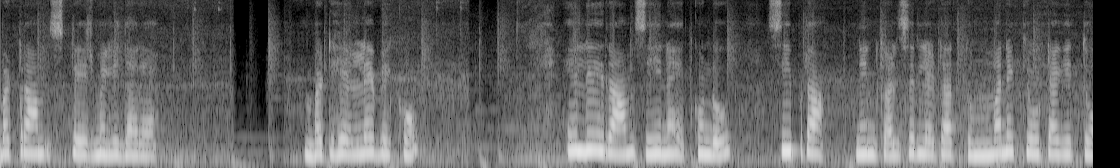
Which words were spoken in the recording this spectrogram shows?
ಬಟ್ ರಾಮ್ ಸ್ಟೇಜ್ ಮೇಲಿದ್ದಾರೆ ಬಟ್ ಹೇಳಲೇಬೇಕು. ಇಲ್ಲಿ ರಾಮ್ ಸಿಹಿನ ಎತ್ಕೊಂಡು ಸೀಪ್ಟಾ ನೀನು ಕಳಿಸಿದ ಲೆಟರ್ ತುಂಬಾ ಕ್ಯೂಟಾಗಿತ್ತು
